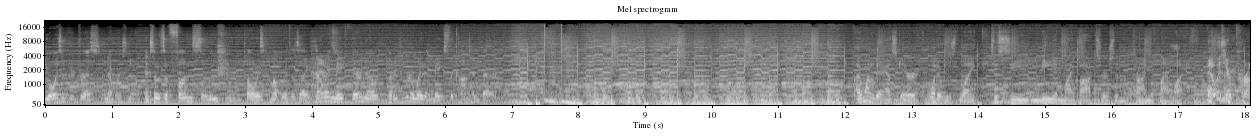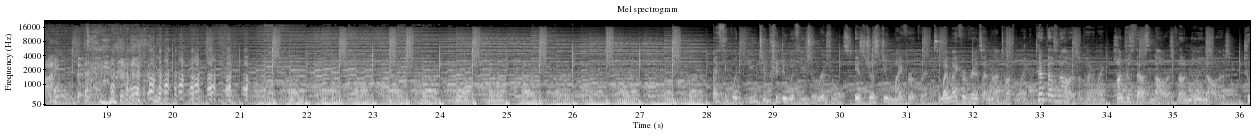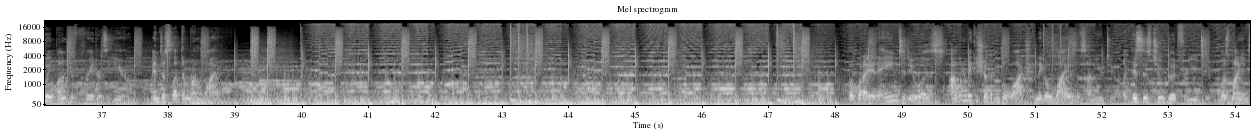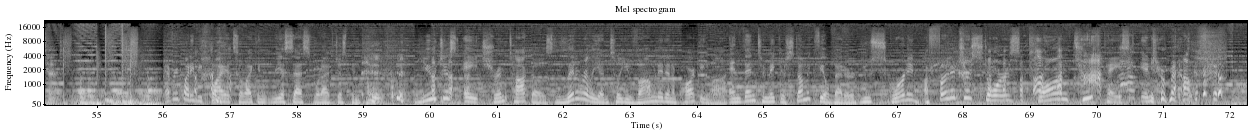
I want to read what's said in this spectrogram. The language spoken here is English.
You always have to address a network's note. And so it's a fun solution to always come up with is like, how do I make their note, but in a way that makes the content better? I wanted to ask Eric what it was like to see me and my boxers in the prime of my life. That was your prime? I think what YouTube should do with YouTube Originals is just do micro grants. And by micro grants, I'm not talking like $10,000, I'm talking like hundreds of thousands of dollars, if not a million dollars, to a bunch of creators a year and just let them run wild. But what I had aimed to do was, I want to make a show that people watch and they go, why is this on YouTube? Like, this is too good for YouTube, was my intent. Everybody be quiet so I can reassess what I've just been told. You just ate shrimp tacos literally until you vomited in a parking lot, and then to make your stomach feel better, you squirted a furniture store's prawn toothpaste in your mouth.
